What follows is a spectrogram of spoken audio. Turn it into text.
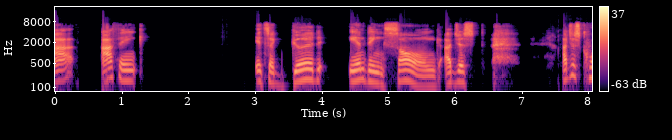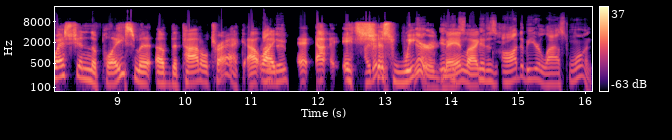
I I think it's a good ending song. I just I just question the placement of the title track. Out I like do. eh, I, it's I just Yeah, weird, it, man. Like it is odd to be your last one.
